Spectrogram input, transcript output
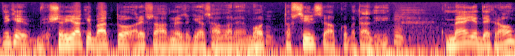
देखिए शरिया की बात तो आरिफ साहब ने जकिया साहबा ने बहुत तफसील से आपको बता दी। मैं ये देख रहा हूँ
